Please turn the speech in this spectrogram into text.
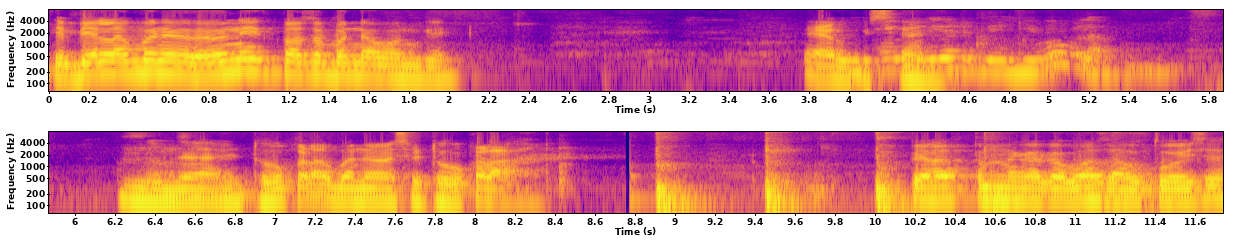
તે પેલા બનાવ્યો નહીં પાછો બનાવવાનું કે એવું છે. ના ઢોકળા બનાવે છે, ઢોકળા. પેલા તમને કાંઈક અવાજ આવતો હોય છે.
